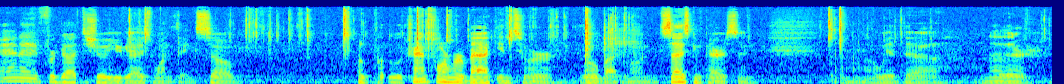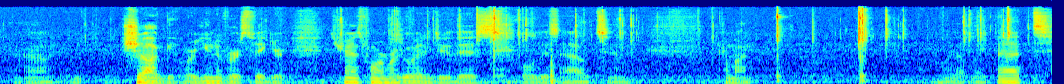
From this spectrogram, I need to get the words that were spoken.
And I forgot to show you guys one thing. So we'll, put, we'll transform her back into her robot mode. Size comparison uh, with uh, another uh, Chug or Universe figure. Transformer, go ahead and do this. Pull this out and come on that.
